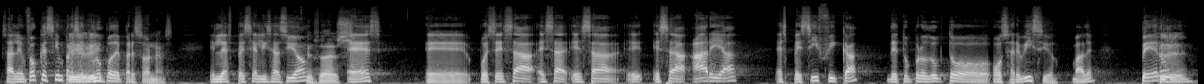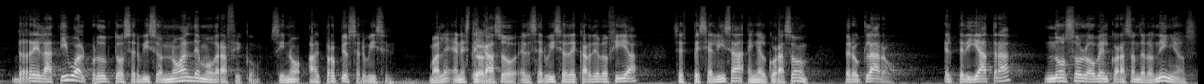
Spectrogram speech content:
O sea, el enfoque siempre es el grupo de personas. Y la especialización es, eh, pues esa, esa, esa, e, esa área específica de tu producto o, servicio, ¿vale? Pero relativo al producto o servicio, no al demográfico, sino al propio servicio. ¿vale? En este caso, el servicio de cardiología se especializa en el corazón. Pero claro, el pediatra no solo ve el corazón de los niños,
